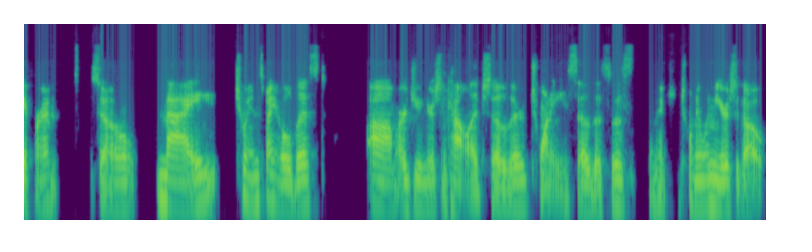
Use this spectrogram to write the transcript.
different. So my twins, my oldest, um, are juniors in college, so they're 20. So this was I mentioned 21 years ago.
